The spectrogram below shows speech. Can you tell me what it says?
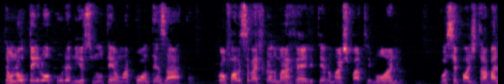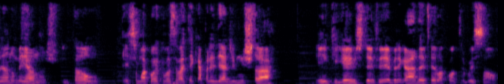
Então não tem loucura nisso, não tem uma conta exata. Conforme você vai ficando mais velho e tendo mais patrimônio, você pode ir trabalhando menos. Então, isso é uma coisa que você vai ter que aprender a administrar. Ink Games TV, obrigado aí pela contribuição.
